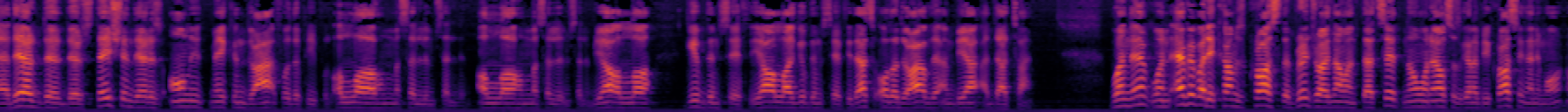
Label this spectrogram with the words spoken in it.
uh, their, their, their station there is only making dua for the people. Allahumma sallim sallim. Allahumma sallim sallim. Ya Allah, give them safety. Ya Allah, give them safety. That's all the dua of the Anbiya at that time. When, when everybody comes across the bridge right now and that's it, no one else is going to be crossing anymore,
